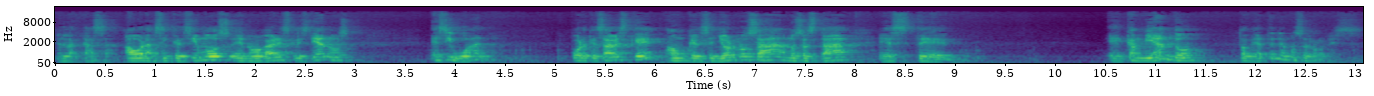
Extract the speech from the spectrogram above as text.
en la casa. Ahora, si crecimos en hogares cristianos, es igual. Porque sabes qué, aunque el Señor nos, ha, nos está este, eh, cambiando, todavía tenemos errores.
